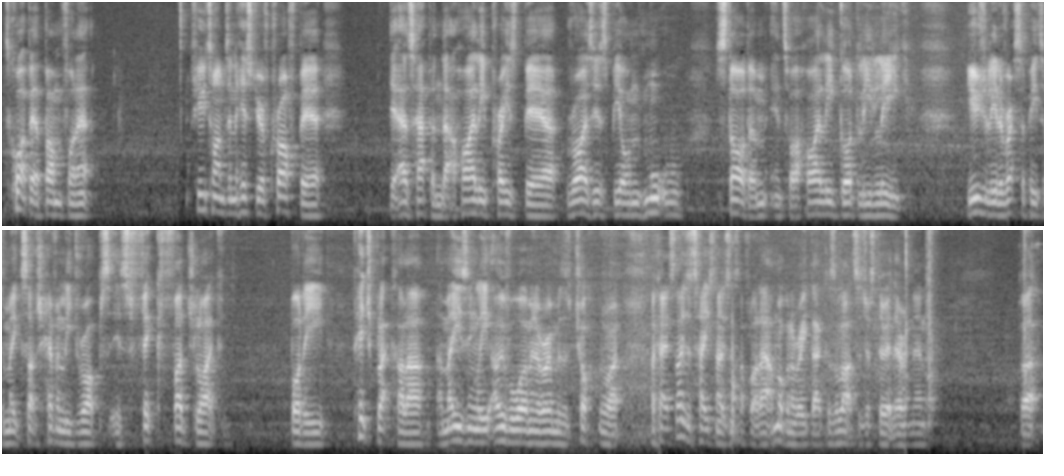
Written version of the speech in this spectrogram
it's quite a bit of bump on it. A few times in the history of craft beer, it has happened that a highly praised beer rises beyond mortal stardom into a highly godly league. Usually the recipe to make such heavenly drops is thick fudge-like body, pitch black colour, amazingly overwhelming aromas of chocolate. Right, okay, it's loads of taste notes and stuff like that. I'm not going to read that because I like to just do it there and then. But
